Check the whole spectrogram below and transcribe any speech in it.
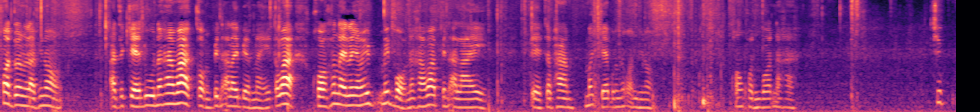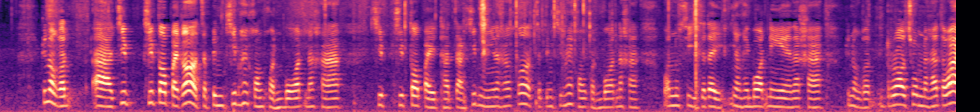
พอดโดนแหละพี่น้อง อาจจะแกะดูนะคะว่ากล่องเป็นอะไรแบบไหน แต่ว่าของข้างในเรายังไม่ไม่บอกนะคะว่าเป็นอะไร แต่จะพามาแกะเบางสักอันพี่น้องของขวัญบอสนะคะชื่อ พี่น้องก็อ่าคลิปคลิปต่อไปก็จะเป็นคลิปให้ของขวัญบอสนะคะ คลิปคลิปต่อไปถัดจากคลิปนี้นะคะ ก็จะเป็นคลิปให้ของขวัญบอสนะคะวันนุสีจะได้ยังให้บอสเน่นะคะ พี่น้องก็รอชมนะคะ แต่ว่า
